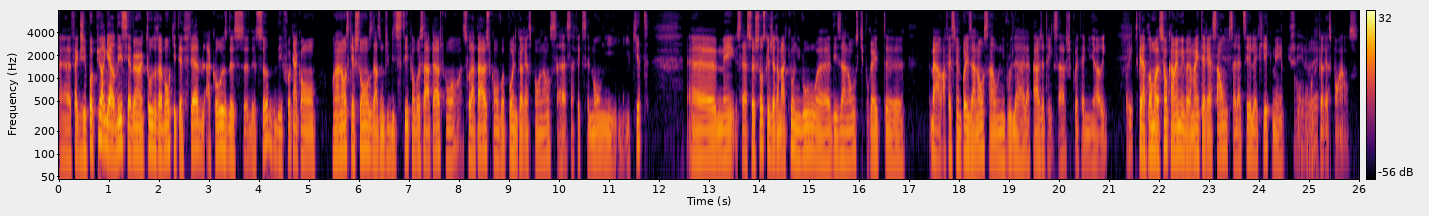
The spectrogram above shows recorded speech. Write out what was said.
Euh, fait que j'ai pas pu regarder s'il y avait un taux de rebond qui était faible à cause de, ça. Des fois, quand on, annonce quelque chose dans une publicité, puis on va sur la page, sur la page, qu'on voit pas une correspondance, ça, fait que c'est le monde il quitte. Euh, mais c'est la seule chose que j'ai remarqué au niveau euh, des annonces qui pourrait être. Euh, ben, en fait, c'est même pas les annonces, hein, au niveau de la, page d'atterrissage qui pourrait être améliorée. Parce que la promotion, quand même, est vraiment intéressante, ça attire le clic, mais on voit de correspondance.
